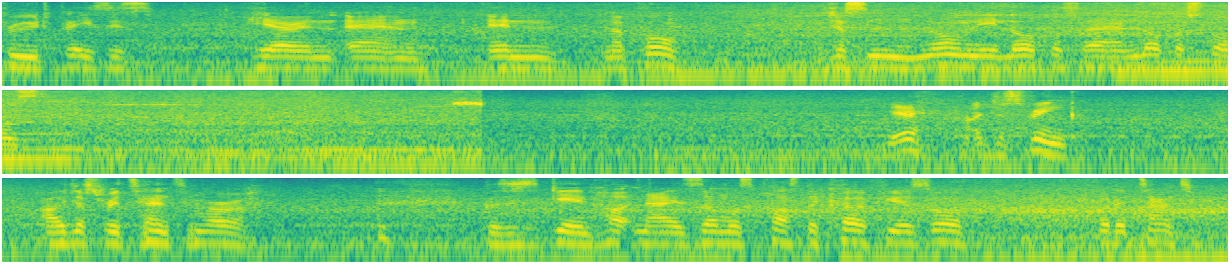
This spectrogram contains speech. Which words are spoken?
food places here in in, in nepal. Just normally local and uh, local stores. Yeah i just think i'll just return tomorrow because it's getting hot now. It's almost past the curfew as well for the time to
